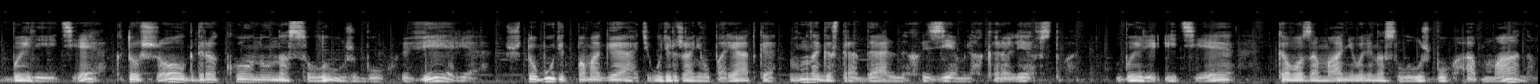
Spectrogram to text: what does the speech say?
Были и те, кто шел к дракону на службу, веря, что будет помогать удержанию порядка в многострадальных землях королевства. Были и те, кого заманивали на службу обманом,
